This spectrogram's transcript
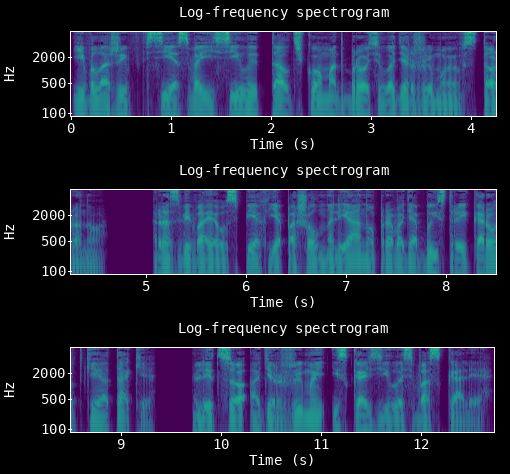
и, вложив все свои силы, толчком отбросил одержимую в сторону. Развивая успех, я пошел на Лиану, проводя быстрые короткие атаки. Лицо одержимой исказилось в оскале.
